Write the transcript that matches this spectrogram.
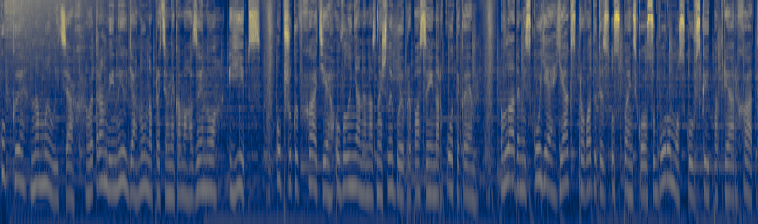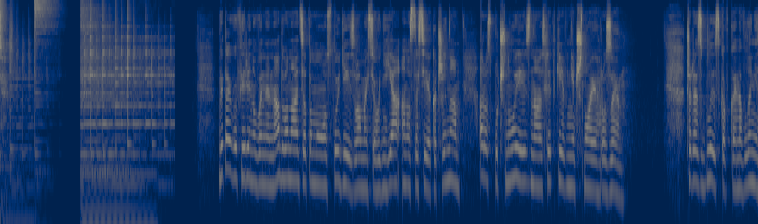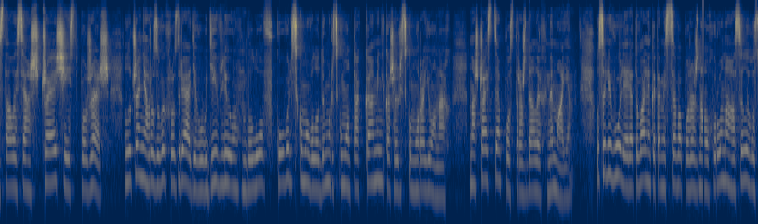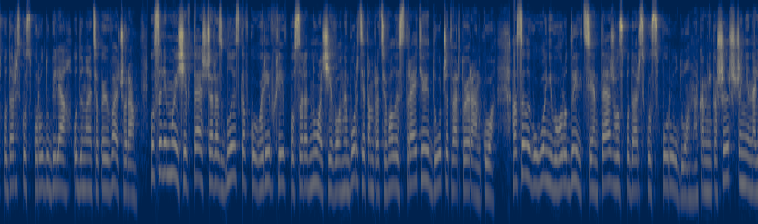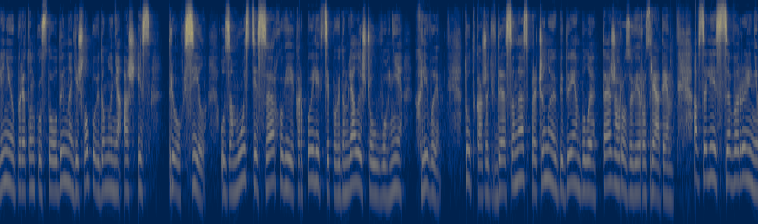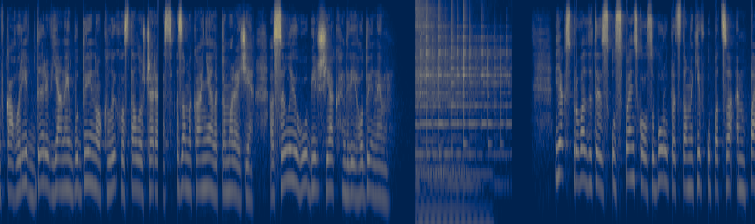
Покупки на милицях. Ветеран війни вдягнув на працівника магазину гіпс. Обшуки в хаті. У волинянина знайшли боєприпаси і наркотики. Влада міскує, як спровадити з Успенського собору московський патріархат. Вітаю в ефірі. Новини на 12-му. У студії з вами сьогодні я, Анастасія Качина. А розпочну із наслідків нічної грози. Через блискавки на Волині сталося ще шість пожеж. Влучання грозових розрядів у будівлю було в Ковальському, Володимирському та Камінь-Каширському районах. На щастя, постраждалих немає. У селі Воля рятувальники та місцева пожежна охорона гасили господарську споруду біля 11-ї вечора. У селі Мишів теж через блискавку горів хлів посеред ночі. Вогнеборці там працювали з 3 до 4 ранку. Гасили вогонь в Городильці, теж господарську споруду. На Кам'янка-Ширщині на лінію порятунку 101 надійшло повідомлення аж із трьох сіл. У Замості, Серхові і Карпилівці повідомляли, що у вогні хліви. Тут, кажуть, в ДСНС причиною біди були теж грозові розряди. А в селі Северинівка горів дерев'яний будинок. Лихо стало через замикання електромережі, а сили його більш як дві години. Як спровадити з Успенського собору представників УПЦ МП?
